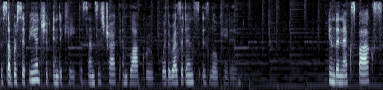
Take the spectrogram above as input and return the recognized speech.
The subrecipient should indicate the census tract and block group where the residence is located. In the next box,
